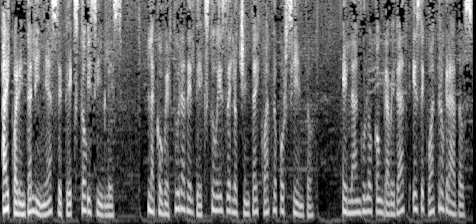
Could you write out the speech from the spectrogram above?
Hay 40 líneas de texto visibles. La cobertura del texto es del 84%. El ángulo con gravedad es de 4 grados.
